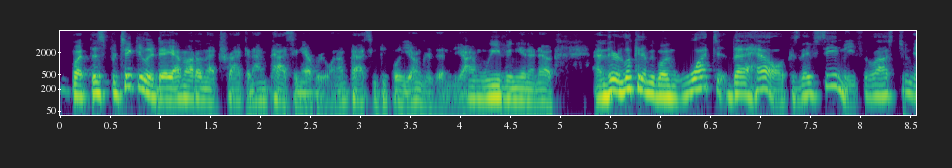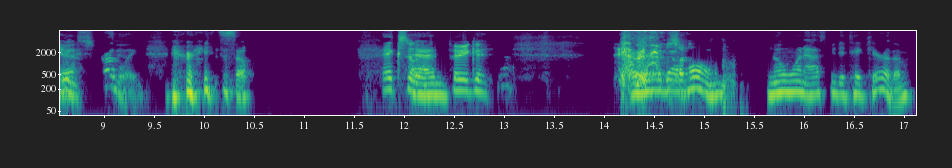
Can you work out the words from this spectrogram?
But this particular day, I'm out on that track and I'm passing everyone. I'm passing people younger than me. I'm weaving in and out, and they're looking at me going, "What the hell?" Because they've seen me for the last two yeah. weeks struggling. Right? So excellent, and, very good. When I got home, no one asked me to take care of them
